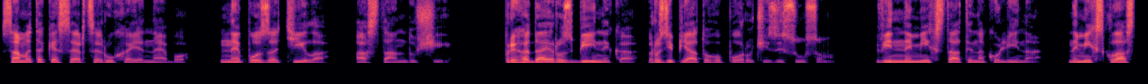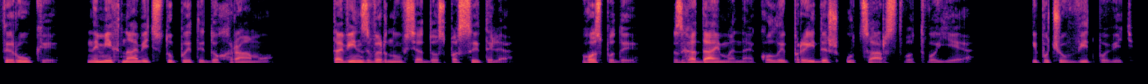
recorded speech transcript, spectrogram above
Саме таке серце рухає небо, не поза тіла, а стан душі. Пригадай розбійника, розіп'ятого поруч із Ісусом. Він не міг стати на коліна, не міг скласти руки, не міг навіть ступити до храму. Та він звернувся до Спасителя. Господи, згадай мене, коли прийдеш у царство Твоє. І почув відповідь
